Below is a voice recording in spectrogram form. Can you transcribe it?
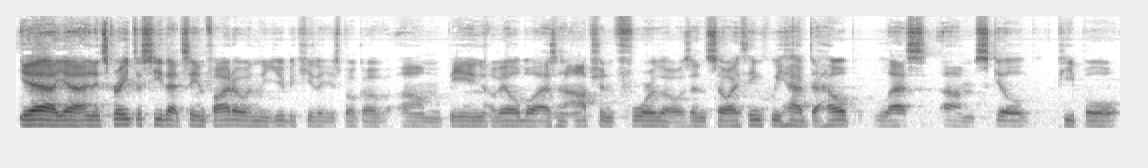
Yeah, yeah, and it's great to see that same Fido and the YubiKey that you spoke of um, being available as an option for those. And so I think we have to help less um, skilled people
